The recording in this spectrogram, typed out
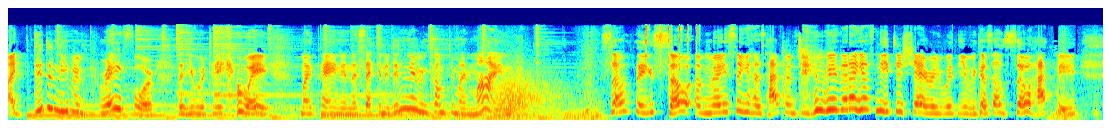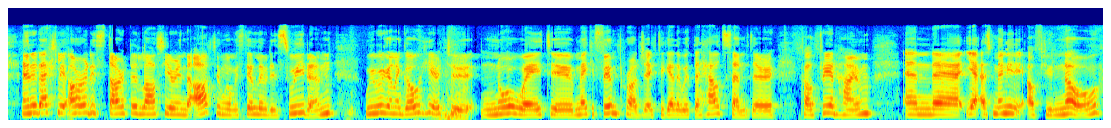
I didn't even pray for that he would take away my pain in a second. It didn't even come to my mind. Something so amazing has happened to me that I just need to share it with you because I'm so happy. And it actually already started last year in the autumn when we still lived in Sweden. We were gonna go here to Norway to make a film project together with the health center called Fredheim. And uh, yeah, as many of you know,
